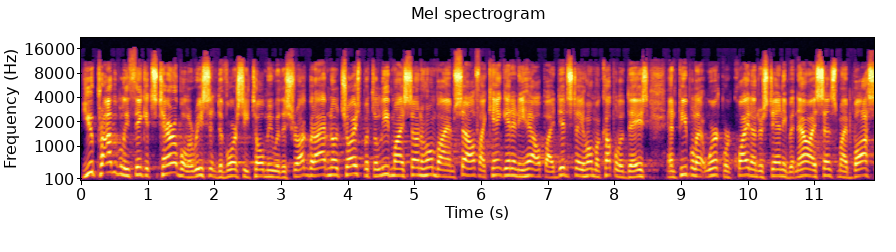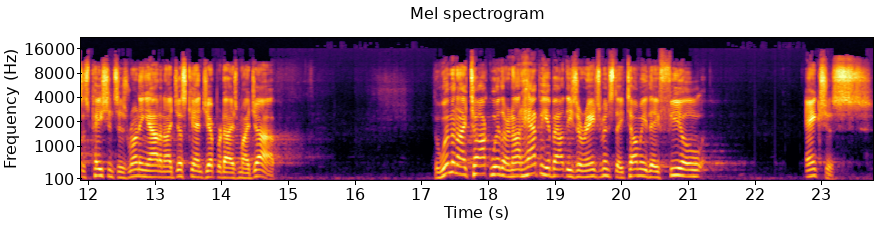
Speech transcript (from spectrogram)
You probably think it's terrible, a recent divorcee told me with a shrug, but I have no choice but to leave my son home by himself. I can't get any help. I did stay home a couple of days and people at work were quite understanding, but now I sense my boss's patience is running out and I just can't jeopardize my job. The women I talk with are not happy about these arrangements. They tell me they feel anxious?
